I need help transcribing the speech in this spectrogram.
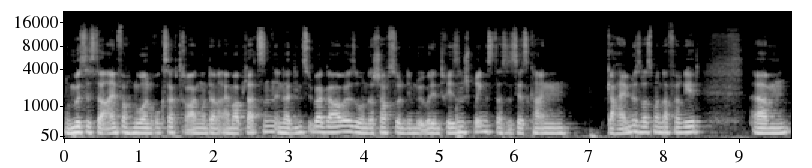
und müsstest da einfach nur einen Rucksack tragen und dann einmal platzen in der Dienstübergabe. So, und das schaffst du, indem du über den Tresen springst. Das ist jetzt kein Geheimnis, was man da verrät. Ähm,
